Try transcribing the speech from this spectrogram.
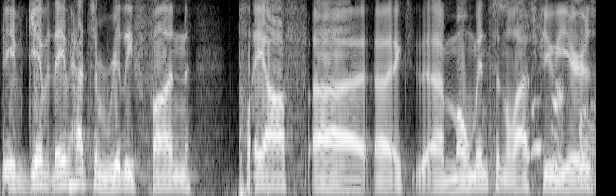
They've give they've had some really fun playoff uh, uh, uh, moments in the last few years.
